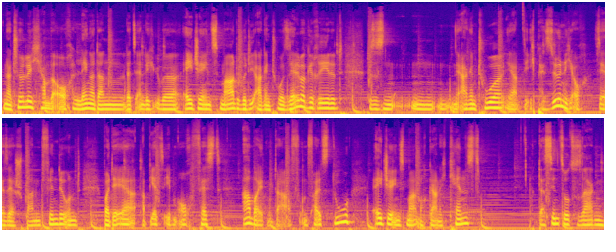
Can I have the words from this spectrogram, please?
Und natürlich haben wir auch länger dann letztendlich über AJ Smart, über die Agentur selber geredet. Das ist ein, eine Agentur, ja, die ich persönlich auch sehr, sehr spannend finde und bei der er ab jetzt eben auch fest arbeiten darf. Und falls du AJ Smart noch gar nicht kennst, das sind sozusagen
